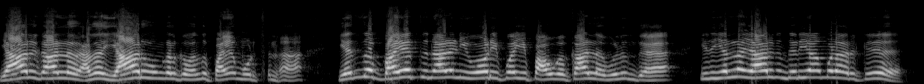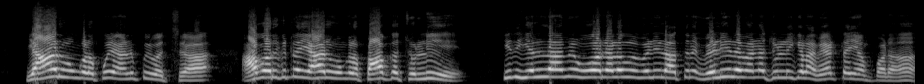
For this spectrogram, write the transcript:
யாரு காலில் அதாவது யார் உங்களுக்கு வந்து பயம் எந்த பயத்தினால நீ ஓடி போய் இப்போ அவங்க காலில் விழுந்த? இது எல்லாம் யாருக்கும் தெரியாமலா இருக்குது யார் உங்களை போய் அனுப்பி வச்சா? அவர்கிட்ட யார் உங்களை பார்க்க சொல்லி? இது எல்லாமே ஓரளவு வெளியில் அத்தனை வெளியில் வேணால் சொல்லிக்கலாம் வேட்டையம் படம்.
